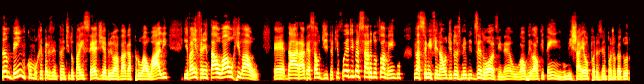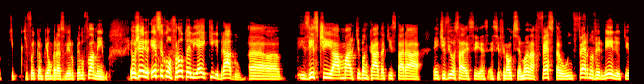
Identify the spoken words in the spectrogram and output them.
também como representante do país sede, abriu a vaga para o Al Ali e vai enfrentar o Al Hilal é, da Arábia Saudita, que foi adversário do Flamengo na semifinal de 2019, né? O Al Hilal que tem o Michael, por exemplo, um jogador que, que foi campeão brasileiro pelo Flamengo. Eugênio, esse confronto ele é equilibrado. Uh, existe uma arquibancada que estará. A gente viu essa, esse, esse final de semana, a festa, o Inferno Vermelho, que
